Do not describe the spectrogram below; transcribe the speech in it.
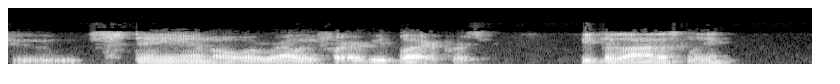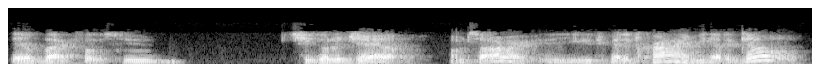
to stand or rally for every black person. Because honestly, there are black folks who should go to jail. I'm sorry. You commit a crime, you got to go.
